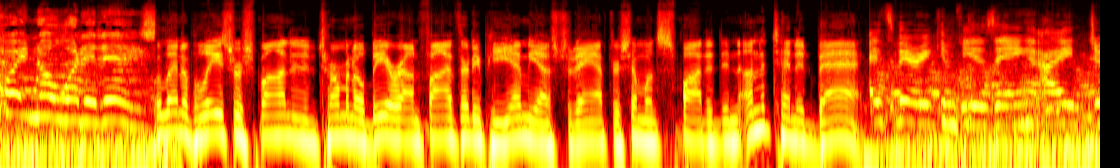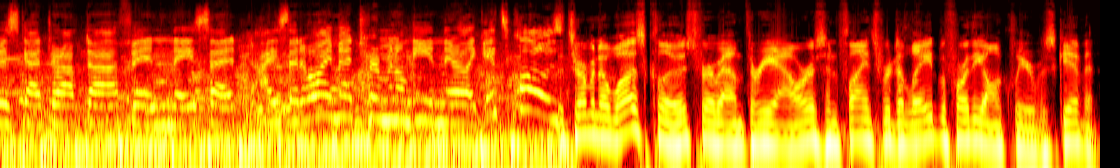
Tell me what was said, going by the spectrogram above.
quite know what it is. Orlando police responded to Terminal B around 5:30 p.m. yesterday after someone spotted an unattended bag. It's very confusing. I just got dropped off and they said I said, "Oh, I'm at Terminal B." And they're like, "It's closed." The terminal was closed for around 3 hours and flights were delayed before the all clear was given.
